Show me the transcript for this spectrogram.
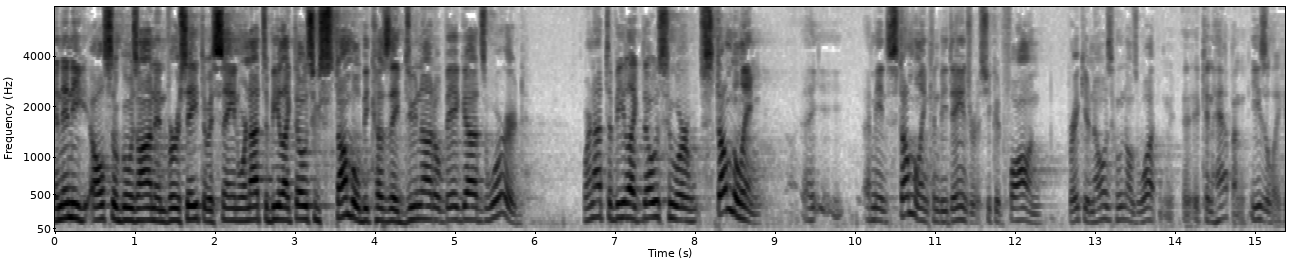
And then he also goes on in verse 8 to saying, We're not to be like those who stumble because they do not obey God's word. We're not to be like those who are stumbling. I mean, stumbling can be dangerous. You could fall and break your nose, who knows what. It can happen easily.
